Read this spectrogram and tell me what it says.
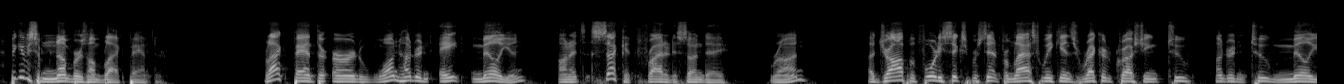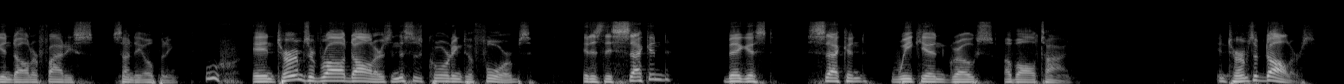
Let me give you some numbers on Black Panther. Black Panther earned 108 million on its second Friday to Sunday run, a drop of 46% from last weekend's record-crushing 202 million dollar Friday Sunday opening. In terms of raw dollars, and this is according to Forbes, it is the second biggest second weekend gross of all time. In terms of dollars,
